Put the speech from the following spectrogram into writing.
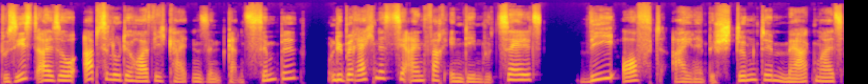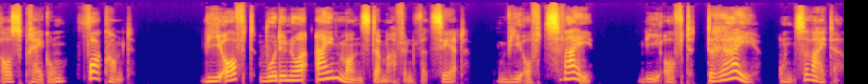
Du siehst also, absolute Häufigkeiten sind ganz simpel und du berechnest sie einfach, indem du zählst, wie oft eine bestimmte Merkmalsausprägung vorkommt. Wie oft wurde nur ein Monstermuffin verzehrt? Wie oft zwei? Wie oft drei? Und so weiter.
